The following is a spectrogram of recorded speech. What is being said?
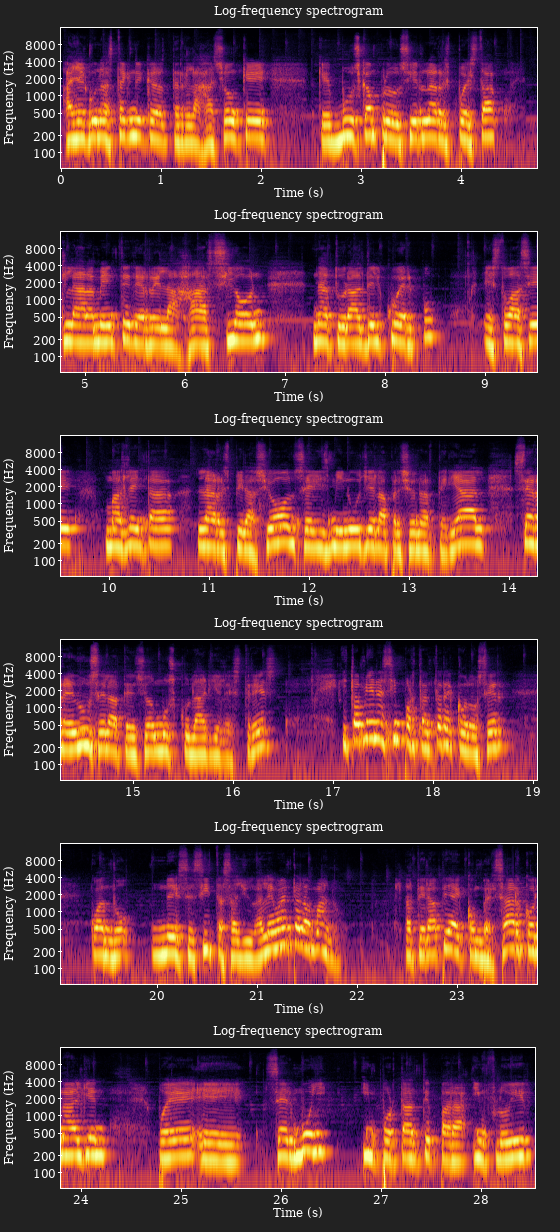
hay algunas técnicas de relajación que, que buscan producir una respuesta claramente de relajación natural del cuerpo. Esto hace más lenta la respiración, se disminuye la presión arterial, se reduce la tensión muscular y el estrés. Y también es importante reconocer cuando necesitas ayuda. Levanta la mano. La terapia de conversar con alguien puede eh, ser muy importante para influir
